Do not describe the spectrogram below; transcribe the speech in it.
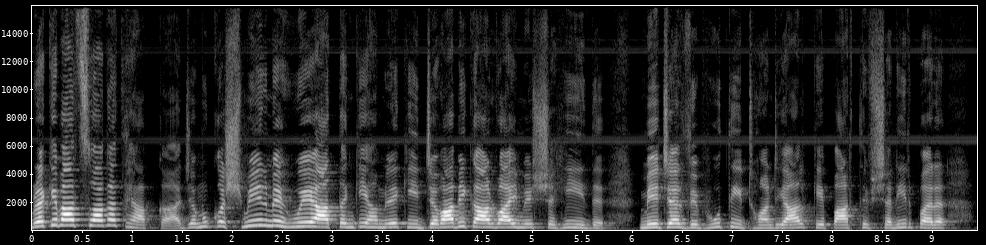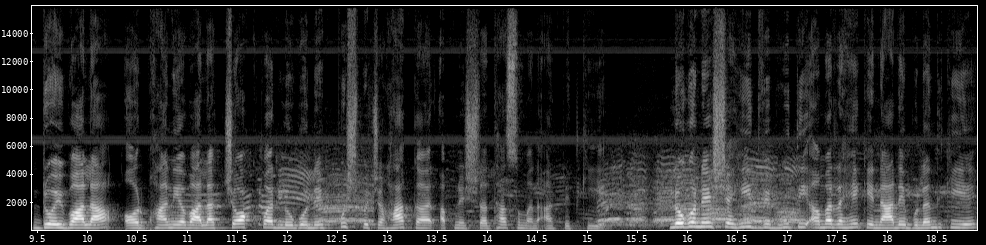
ब्रेक के बाद स्वागत है आपका। जम्मू कश्मीर में हुए आतंकी हमले की जवाबी कार्रवाई में शहीद मेजर विभूति ढोंडियाल के पार्थिव शरीर पर डोईवाला और भानियावाला चौक पर लोगों ने पुष्प चढ़ाकर अपने श्रद्धा सुमन अर्पित किए। लोगों ने शहीद विभूति अमर रहे के नारे बुलंद किए।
